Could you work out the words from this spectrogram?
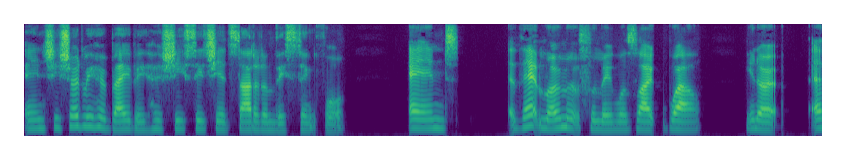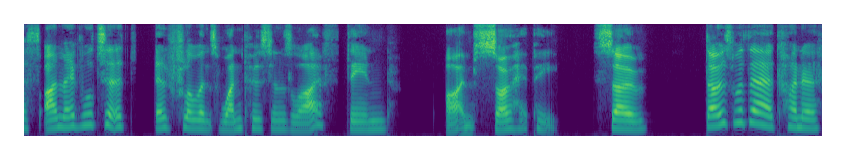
and she showed me her baby who she said she had started investing for. And that moment for me was like, wow, you know, if I'm able to influence one person's life, then I'm so happy. So those were the kind of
